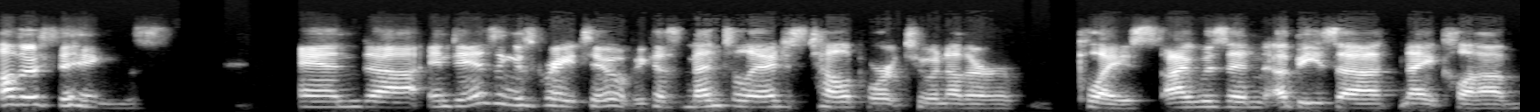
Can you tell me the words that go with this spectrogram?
other things. And uh and dancing is great too because mentally i just teleport to another place. I was in ibiza nightclub.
